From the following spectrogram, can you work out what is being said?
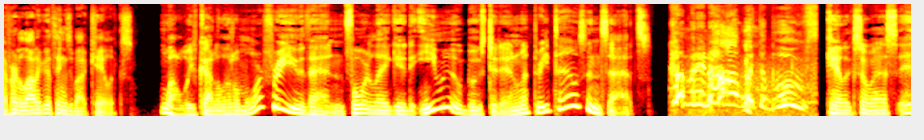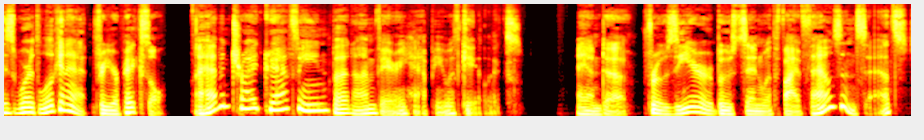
I've heard a lot of good things about Calyx. Well, we've got a little more for you then. Four legged emu boosted in with 3,000 sats. Coming in hot with the boost. Calyx OS is worth looking at for your Pixel. I haven't tried graphene, but I'm very happy with Calyx. And uh, Frozier boosts in with 5,000 sats.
